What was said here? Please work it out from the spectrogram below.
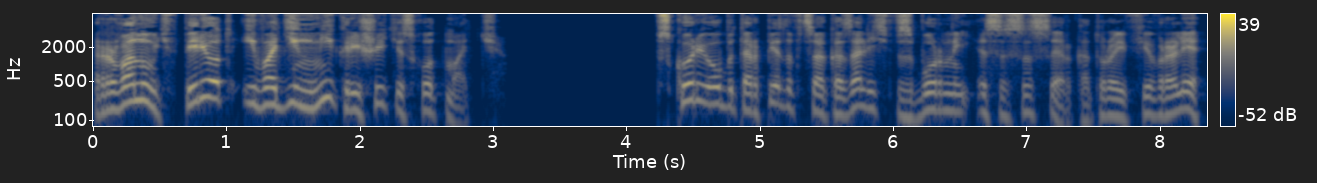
рвануть вперед и в один миг решить исход матча. Вскоре оба торпедовца оказались в сборной СССР, которая в феврале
